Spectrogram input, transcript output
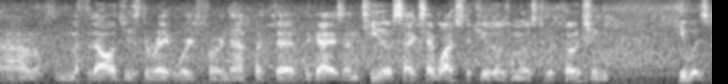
Uh, I don't know if methodology is the right word for it or not, but the, the guys on Tito's side, because I watched a few of those when those two were coaching, he was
